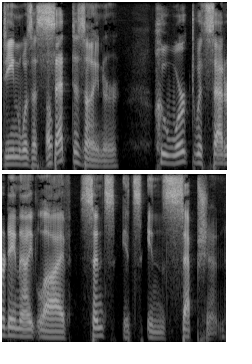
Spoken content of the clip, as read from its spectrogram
Dean, was a set designer who worked with Saturday Night Live since its inception.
